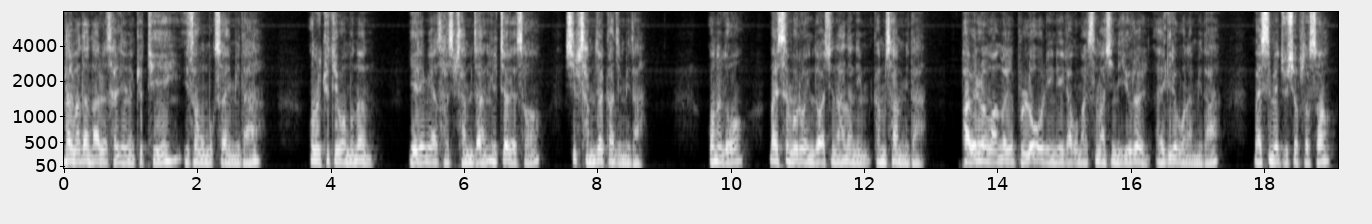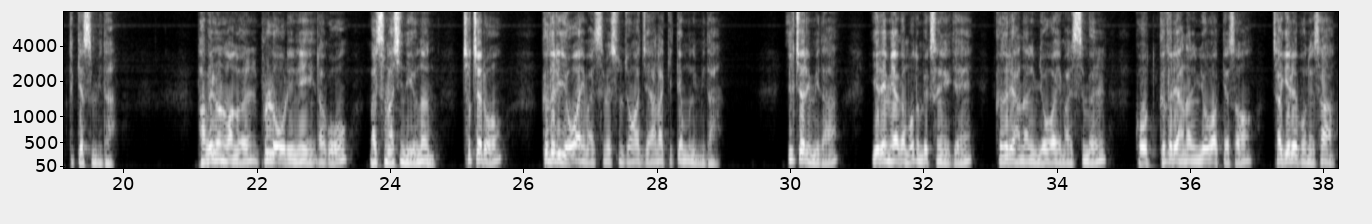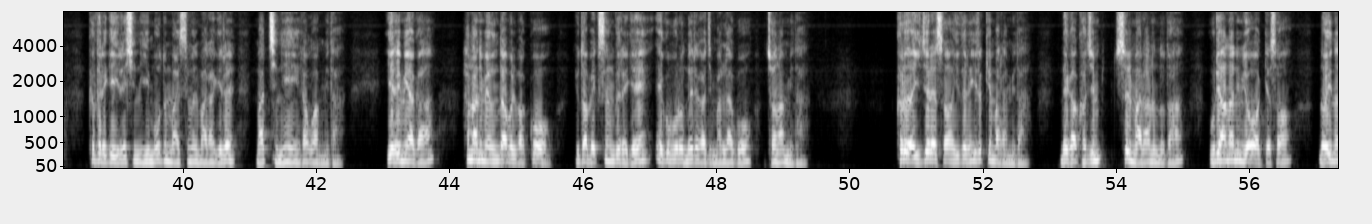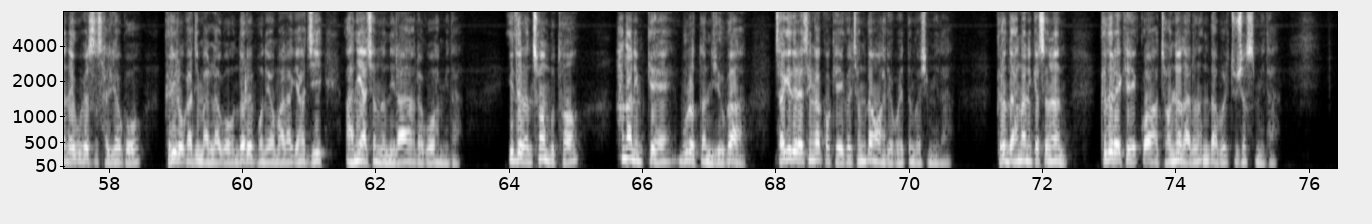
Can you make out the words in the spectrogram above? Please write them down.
날마다 나를 살리는 큐티 이성우 목사입니다. 오늘 큐티 본문은 예레미야 43장 1절에서 13절까지입니다. 오늘도 말씀으로 인도하시는 하나님 감사합니다. 바벨론 왕을 불러오리니라고 말씀하신 이유를 알기를 원합니다. 말씀해 주시옵소서 듣겠습니다. 바벨론 왕을 불러오리니라고 말씀하신 이유는 첫째로 그들이 여호와의 말씀에 순종하지 않았기 때문입니다. 1절입니다. 예레미야가 모든 백성에게 그들의 하나님 여호와의 말씀을 곧 그들의 하나님 여호와께서 자기를 보내사 그들에게 이르신 이 모든 말씀을 말하기를 마치니라고 합니다. 예레미야가 하나님의 응답을 받고 유다 백성들에게 애굽으로 내려가지 말라고 전합니다. 그러다 2절에서 이들은 이렇게 말합니다. 내가 거짓을 말하는도다. 우리 하나님 여호와께서 너희는 애굽에서 살려고 그리로 가지 말라고 너를 보내어 말하게 하지 아니하셨느니라 라고 합니다. 이들은 처음부터 하나님께 물었던 이유가 자기들의 생각과 계획을 정당화하려고 했던 것입니다. 그런데 하나님께서는 그들의 계획과 전혀 다른 응답을 주셨습니다.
